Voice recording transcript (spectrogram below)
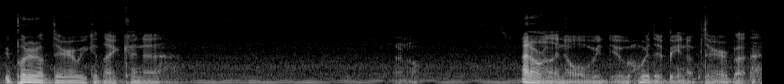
If we put it up there, we could like kind of, I don't know. I don't really know what we'd do with it being up there, but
